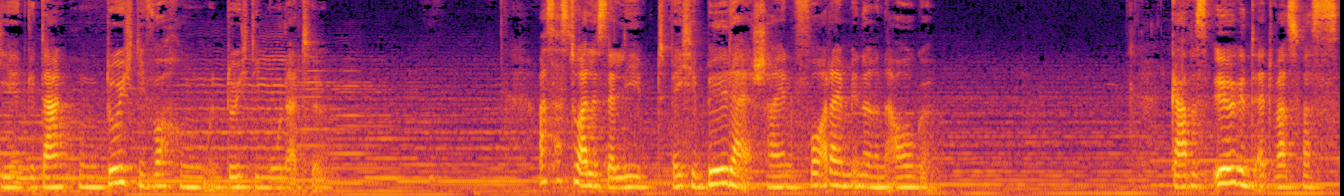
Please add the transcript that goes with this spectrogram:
Geh in Gedanken durch die Wochen und durch die Monate. Was hast du alles erlebt? Welche Bilder erscheinen vor deinem inneren Auge? Gab es irgendetwas, was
